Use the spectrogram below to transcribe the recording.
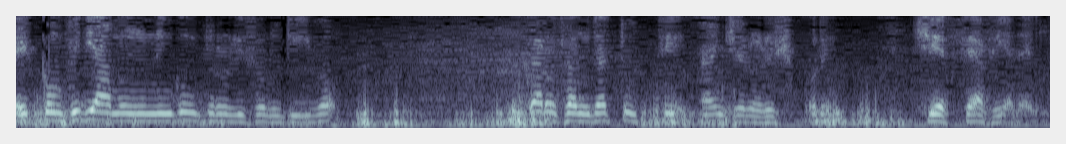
e confidiamo in un incontro risolutivo. Un caro saluto a tutti, Angelo Respoli, CFA Fiadello.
